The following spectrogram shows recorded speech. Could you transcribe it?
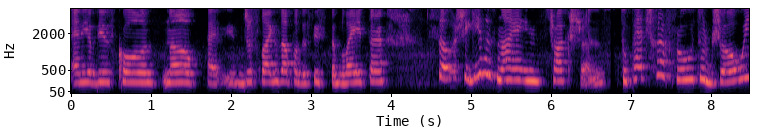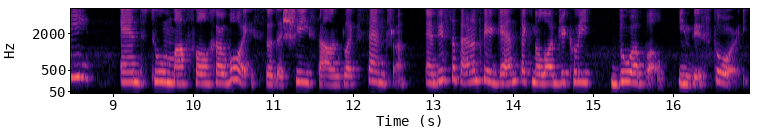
any of these calls. No, it just flags up on the system later. So she gives Naya instructions to patch her through to Joey and to muffle her voice so that she sounds like Sandra. And this apparently again technologically doable in this story.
